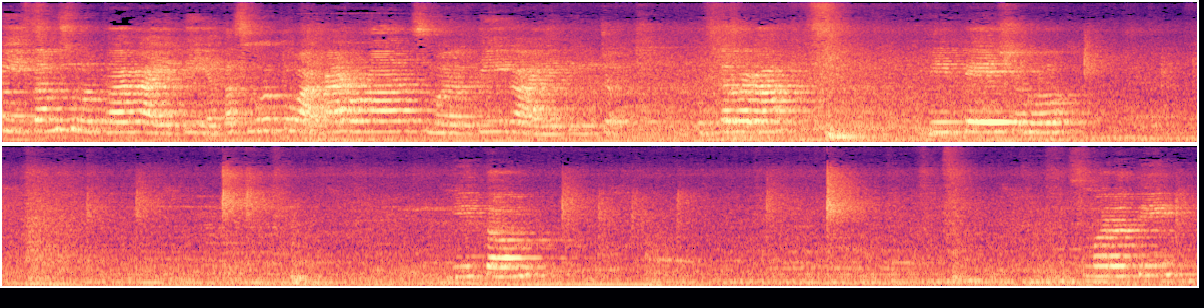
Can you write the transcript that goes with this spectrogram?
गीतम स्मृत्वा गायती. आता स्मृत्वा काय होणार? स्मृती गायती. उत्तर बघा. दीपेश गीतम स्मरती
